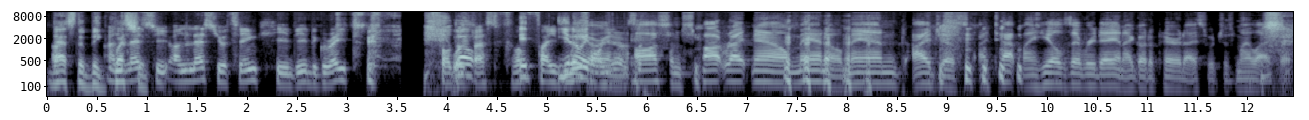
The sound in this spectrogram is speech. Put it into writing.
That's the big question. you unless you think he did great for the Well, past four, it- five you know, years. We're in an awesome spot right now, man. Oh man, I just I tap my heels every day and I go to paradise, which is my life right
